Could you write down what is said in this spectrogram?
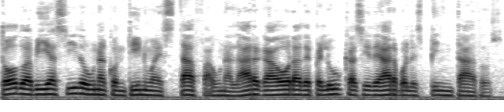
Todo había sido una continua estafa, una larga hora de pelucas y de árboles pintados.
